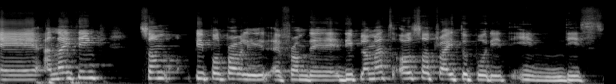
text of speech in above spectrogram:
Uh, and I think some people probably uh, from the diplomats also try to put it in this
